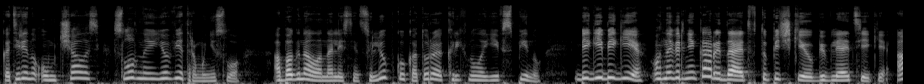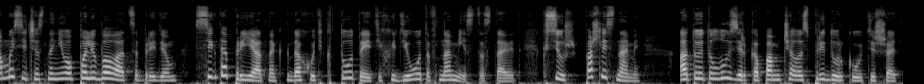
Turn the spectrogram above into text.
Катерина умчалась, словно ее ветром унесло. Обогнала на лестницу Любку, которая крикнула ей в спину. «Беги, беги! Он наверняка рыдает в тупичке у библиотеки, а мы сейчас на него полюбоваться придем. Всегда приятно, когда хоть кто-то этих идиотов на место ставит. Ксюш, пошли с нами. А то эта лузерка помчалась придурка утешать.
